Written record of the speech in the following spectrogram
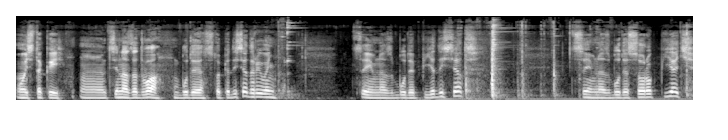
Ось такий. Е, Ціна за 2 буде 150 гривень. Цей в нас буде 50. Цей в нас буде 45.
